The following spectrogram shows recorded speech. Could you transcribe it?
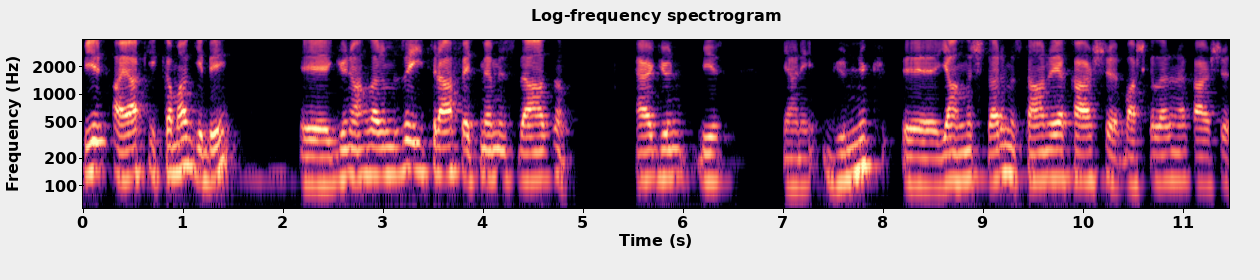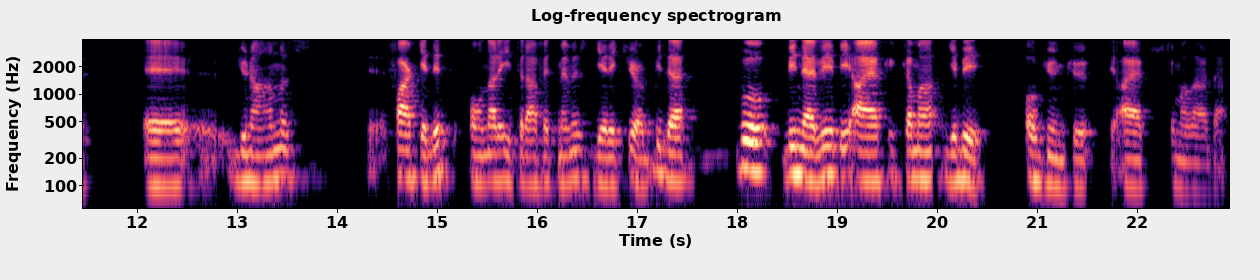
bir ayak yıkama gibi e, günahlarımızı itiraf etmemiz lazım. Her gün bir yani günlük e, yanlışlarımız Tanrı'ya karşı, başkalarına karşı e, günahımız e, fark edip onları itiraf etmemiz gerekiyor. Bir de bu bir nevi bir ayak yıkama gibi o günkü ayak yıkamalarda.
